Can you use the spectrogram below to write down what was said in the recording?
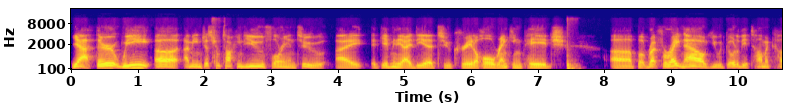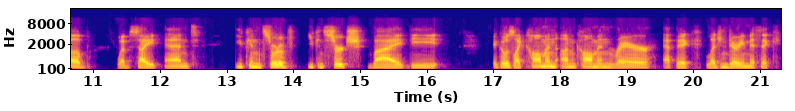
yeah there we uh i mean just from talking to you florian too i it gave me the idea to create a whole ranking page uh but right for right now you would go to the atomic hub website and you can sort of you can search by the it goes like common uncommon rare epic legendary mythic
